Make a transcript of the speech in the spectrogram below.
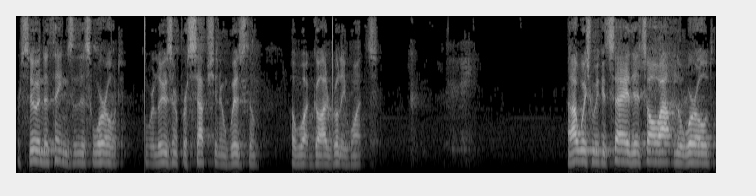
Pursuing the things of this world, we're losing perception and wisdom of what God really wants. And I wish we could say that it's all out in the world,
